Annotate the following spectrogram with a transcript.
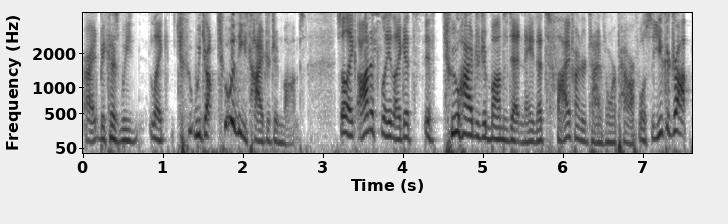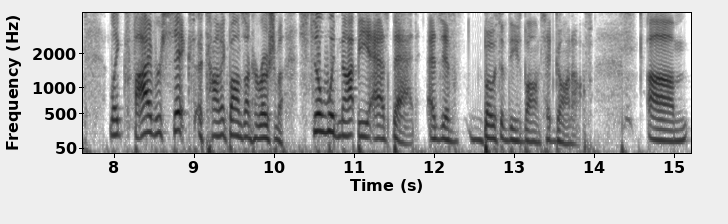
All right, because we like two, we dropped two of these hydrogen bombs. So like honestly, like it's if two hydrogen bombs detonate, that's 500 times more powerful. So you could drop like five or six atomic bombs on Hiroshima, still would not be as bad as if both of these bombs had gone off. Um,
